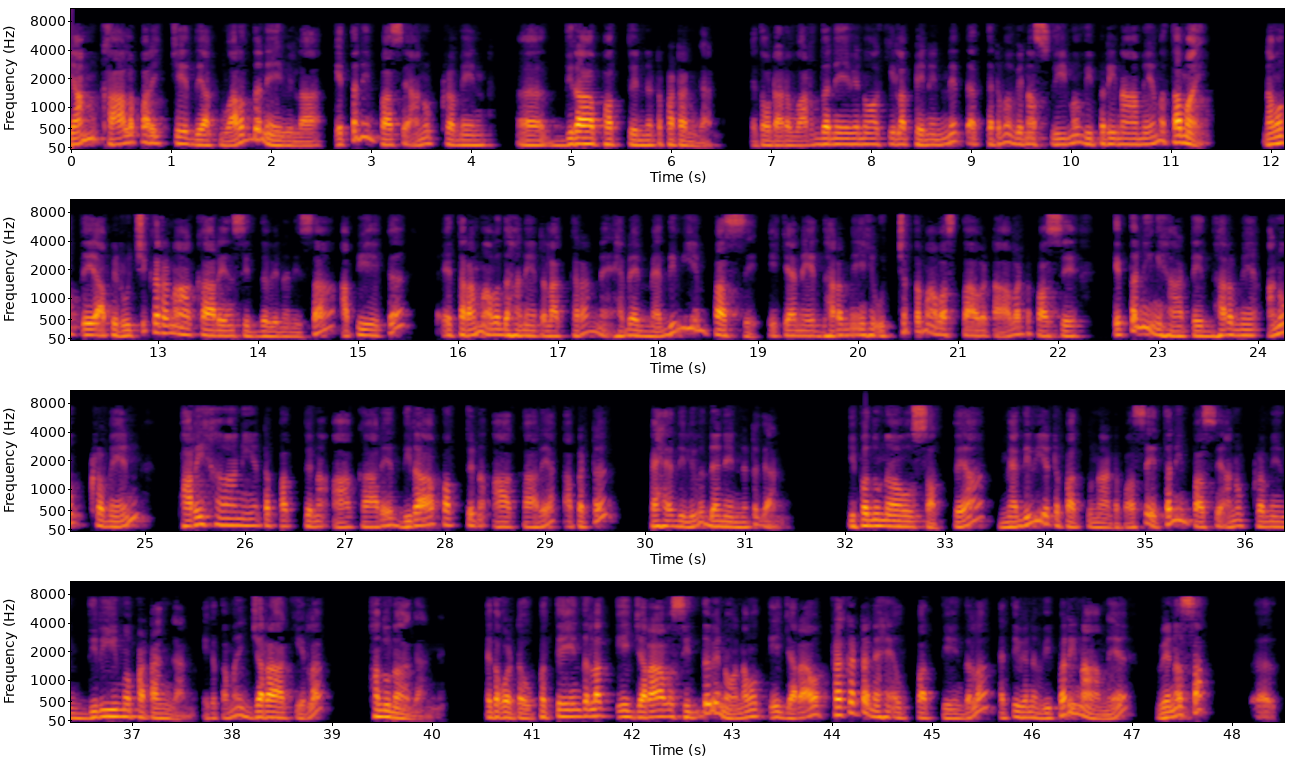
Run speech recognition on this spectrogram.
යම් කාල පරිච්ඡේදයක් වර්ධනය වෙලා එතනින් පස්සේ අනුක්‍රමයෙන් දි รา පත් වෙන්නට පටන් ගන්නවා. එතකොට අර වර්ධනය වෙනවා කියලා පෙනෙන්නේ ඇත්තටම වෙනස් වීම විපරිණාමයම තමයි. නමුත් ඒ අපි රුචි කරන ආකාරයෙන් සිද්ධ වෙන නිසා අපි ඒක ඒ තරම් අවධානයට ලක් කරන්නේ නැහැ. හැබැයි මැදිවියෙන් පස්සේ ඒ කියන්නේ ධර්මයේ උච්චතම අවස්ථාවට ආවට පස්සේ එතනින් එහාට ධර්මයේ අනුක්‍රමයෙන් පරිහානියටපත් වෙන ආකාරය, දි รา පත් වෙන ආකාරයක් අපට පැහැදිලිව දැනෙන්නට ගන්නවා. ඉපදුනා වූ සත්වයා මැදිවියටපත් වුණාට පස්සේ එතනින් පස්සේ අනුක්‍රමයෙන් දිරීම පටන් ගන්නවා. ඒක තමයි ජරා කියලා හඳුනාගන්නේ. එතකොට උපතේ ඉඳලා ඒ ජරාව සිද්ධ වෙනවා. නමුත් ඒ ජරාව ප්‍රකට නැහැ උත්පත්තියේ ඉඳලා ඇති වෙන විපරිණාමය වෙනසක්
